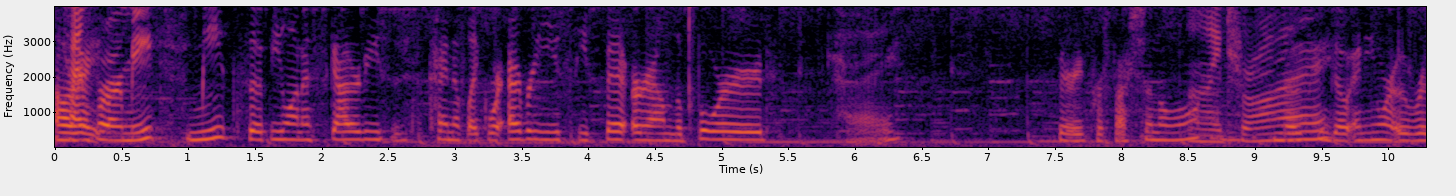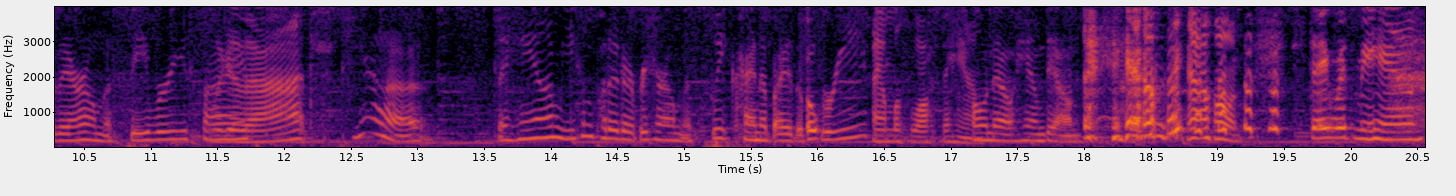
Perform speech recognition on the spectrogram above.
All Time right. for our meats. Meats, So if you want to scatter these, just kind of like wherever you see fit around the board. Okay. Very professional. I try. Those can go anywhere over there on the savory side. Look at that. Yeah. The ham, you can put it over here on the sweet, kind of by the Oh, brie. I almost lost a ham. Oh no, ham down. ham down. Stay with me, ham.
